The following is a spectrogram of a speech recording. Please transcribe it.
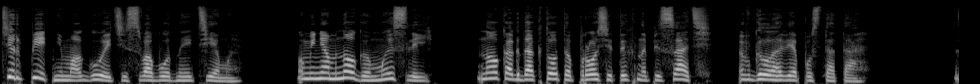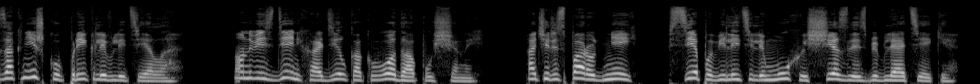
Терпеть не могу эти свободные темы. У меня много мыслей, но когда кто-то просит их написать, в голове пустота. За книжку Прикли влетела. Он весь день ходил, как в воду опущенный. А через пару дней все повелители мух исчезли из библиотеки.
